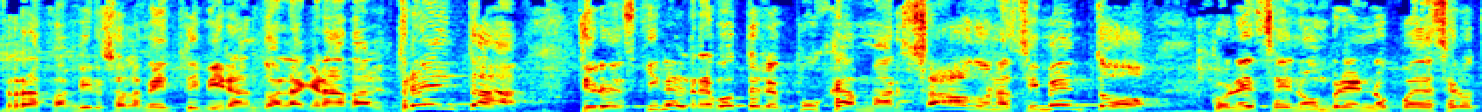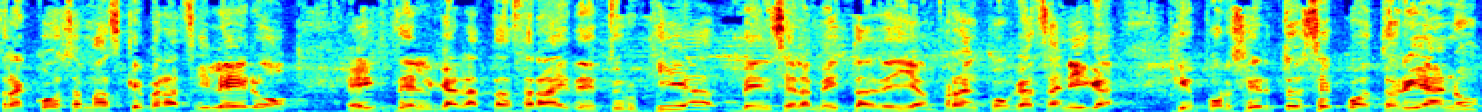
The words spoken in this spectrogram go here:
Rafa Mir solamente mirando a la grada al 30. Tiro de esquina, el rebote lo empuja Marzado Nacimiento con ese nombre no puede ser otra cosa más que brasilero, ex del Galatasaray de Turquía, vence la meta de Gianfranco Gazzaniga, que por cierto es ecuatoriano,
